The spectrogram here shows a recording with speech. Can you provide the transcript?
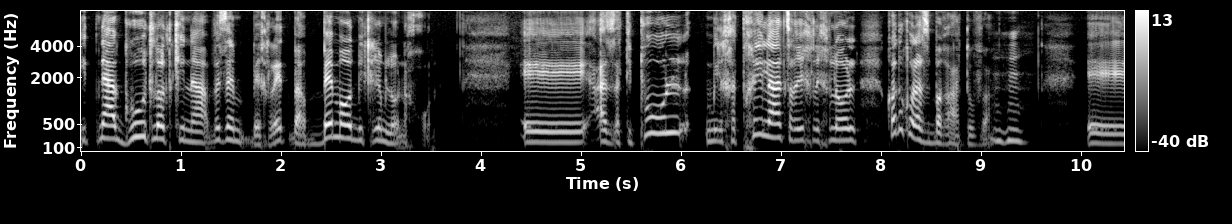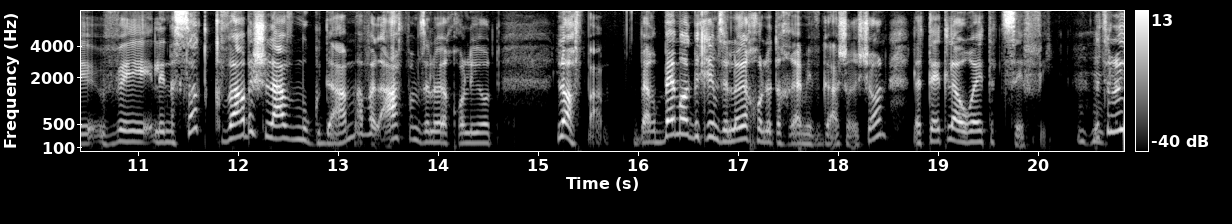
התנהגות לא תקינה, וזה בהחלט בהרבה מאוד מקרים לא נכון. Uh, אז הטיפול מלכתחילה צריך לכלול קודם כל הסברה טובה. Mm-hmm. Uh, ולנסות כבר בשלב מוקדם, אבל אף פעם זה לא יכול להיות, לא אף פעם, בהרבה מאוד מקרים זה לא יכול להיות אחרי המפגש הראשון, לתת להורה את הצפי. זה תלוי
